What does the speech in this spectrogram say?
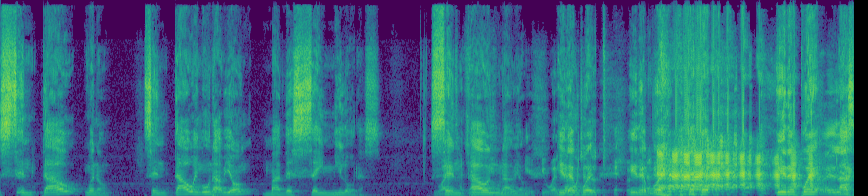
sentado, bueno, sentado en un avión más de 6 mil horas. Igual, sentado en un avión. Igual y, después, de ustedes. y después, y después las,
